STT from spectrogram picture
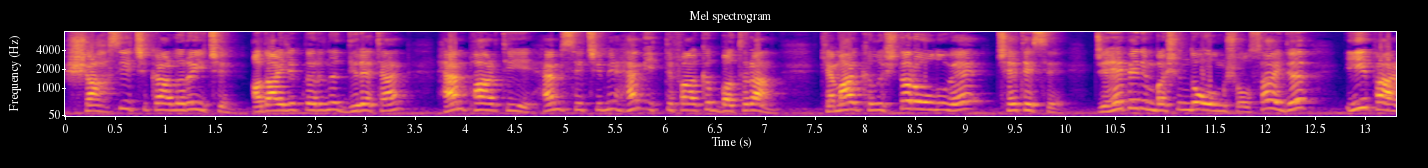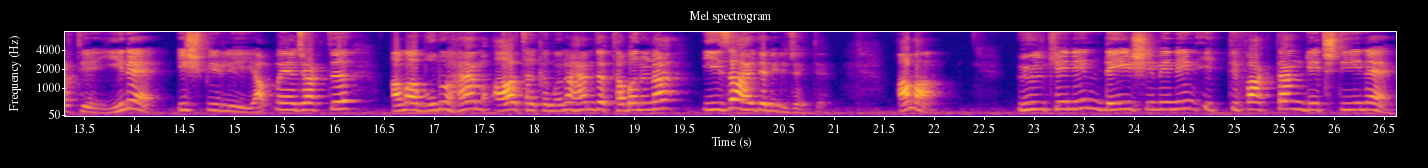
şahsi çıkarları için adaylıklarını direten hem partiyi hem seçimi hem ittifakı batıran Kemal Kılıçdaroğlu ve çetesi CHP'nin başında olmuş olsaydı İyi Parti yine işbirliği yapmayacaktı ama bunu hem A takımına hem de tabanına izah edebilecekti. Ama ülkenin değişiminin ittifaktan geçtiğine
